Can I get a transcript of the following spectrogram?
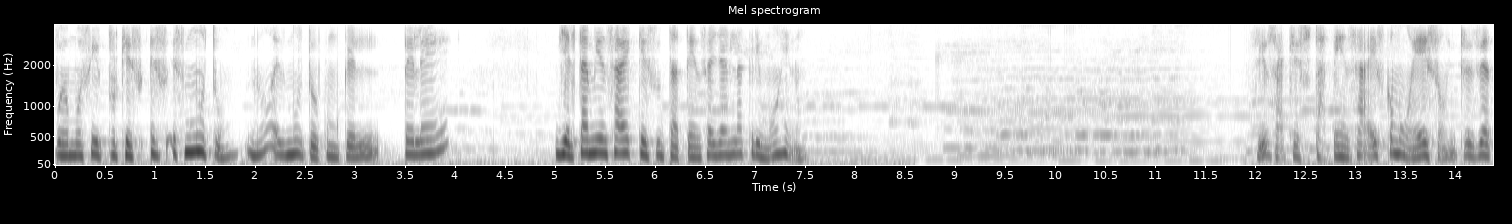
podemos ir, porque es, es, es mutuo, ¿no? Es mutuo, como que él te lee y él también sabe que su tatenza ya es lacrimógeno. O sea, que su tatensa es como eso. Entonces,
